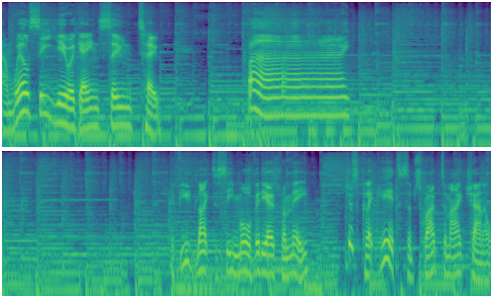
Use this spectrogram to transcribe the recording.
And we'll see you again soon too. Bye! If you'd like to see more videos from me, just click here to subscribe to my channel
